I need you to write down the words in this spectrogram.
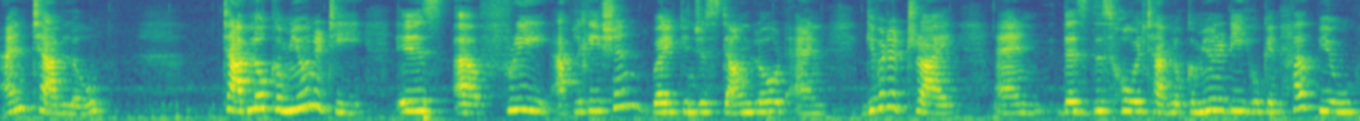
and Tableau. Tableau Community is a free application where you can just download and give it a try and there's this whole Tableau community who can help you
